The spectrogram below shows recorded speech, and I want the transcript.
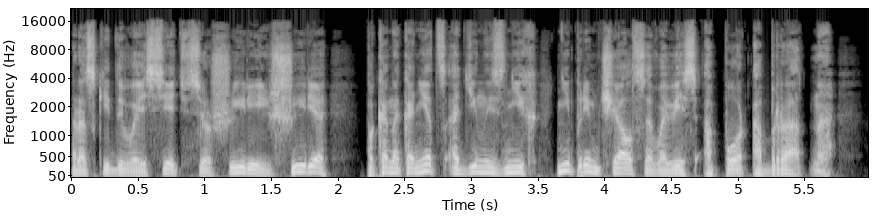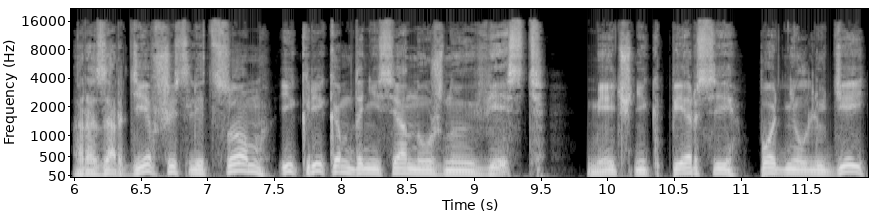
раскидывая сеть все шире и шире, пока, наконец, один из них не примчался во весь опор обратно, разордевшись лицом и криком донеся нужную весть. Мечник Перси поднял людей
